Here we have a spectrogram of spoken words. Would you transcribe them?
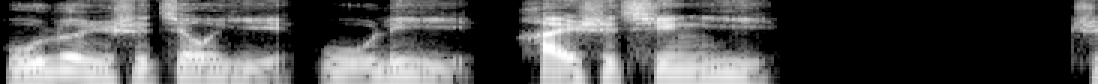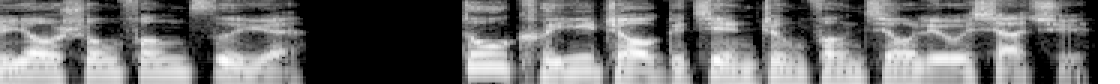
无论是交易武力还是情谊，只要双方自愿，都可以找个见证方交流下去。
